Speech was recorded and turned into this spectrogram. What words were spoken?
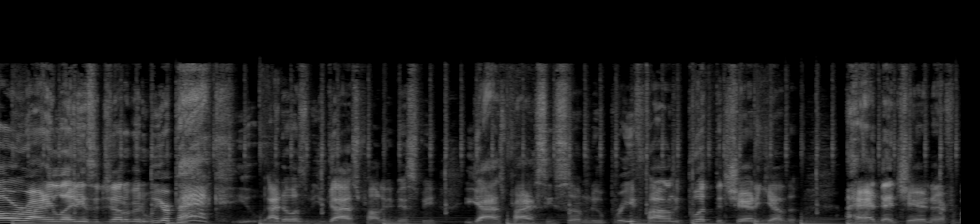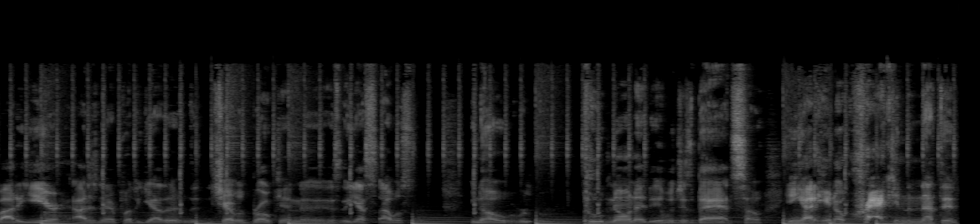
Alrighty, ladies and gentlemen, we are back. You, I know you guys probably missed me. You guys probably see some new brief. Finally put the chair together. I had that chair in there for about a year. I just never put together. The chair was broken. Uh, I guess I was, you know, pooting on it. It was just bad. So you ain't gotta hear no cracking or nothing.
